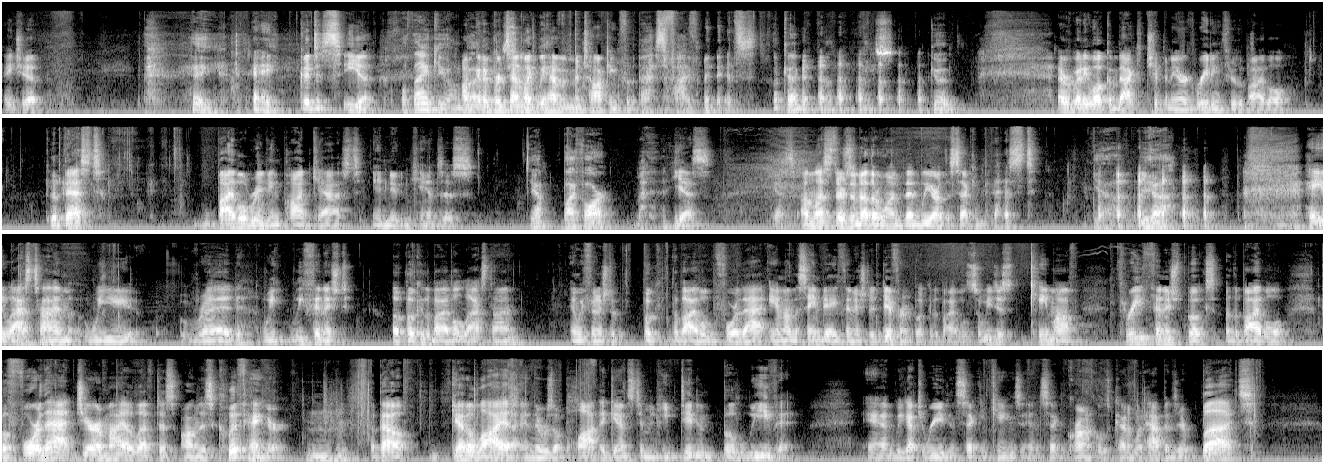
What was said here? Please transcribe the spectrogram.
Hey, Chip. Hey, Hey, good to see you. well, thank you. I'm glad going to pretend like we haven't been talking for the past five minutes. Okay, that's good. Everybody, welcome back to Chip and Eric Reading Through the Bible, the best Bible reading podcast in Newton, Kansas. Yeah, by far. yes, yes. Unless there's another one, then we are the second best. Yeah, yeah. hey, last time we read, we, we finished a book of the Bible last time, and we finished a book of the Bible before that, and on the same day finished a different book of the Bible. So we just came off three finished books of the Bible. Before that, Jeremiah left us on this cliffhanger Mm-hmm. about Gedaliah, and there was a plot against him, and he didn't believe it. And we got to read in Second Kings and Second Chronicles kind of what happens there. But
